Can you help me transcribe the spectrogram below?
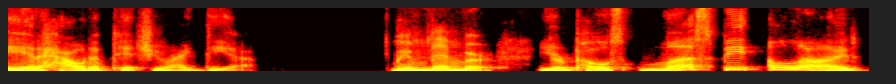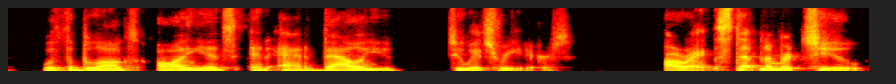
and how to pitch your idea. Remember, your post must be aligned with the blog's audience and add value to its readers. All right, step number two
